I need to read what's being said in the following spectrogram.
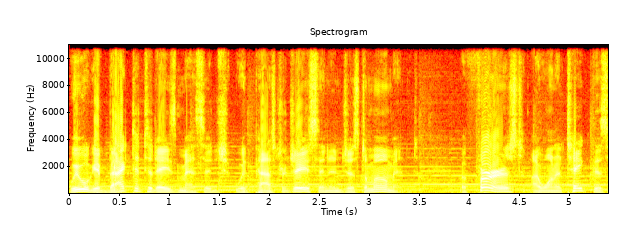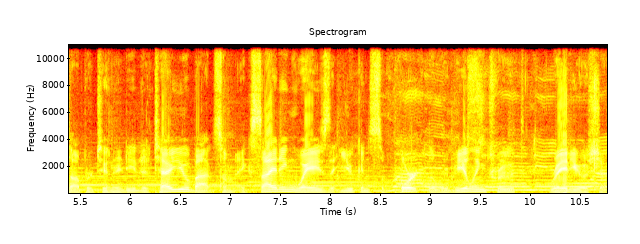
We will get back to today's message with Pastor Jason in just a moment. But first, I want to take this opportunity to tell you about some exciting ways that you can support the Revealing Truth radio show.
